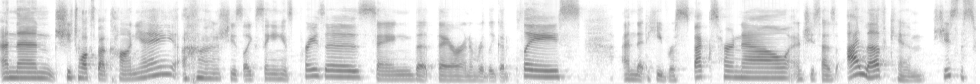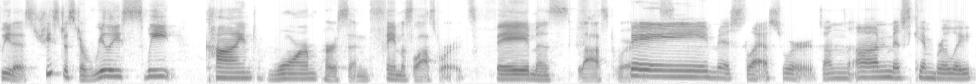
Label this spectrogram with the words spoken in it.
and then she talks about Kanye. Uh, she's like singing his praises, saying that they're in a really good place and that he respects her now. And she says, I love Kim. She's the sweetest. She's just a really sweet, kind, warm person. Famous last words. Famous last words. Famous last words on on Miss Kimberly.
